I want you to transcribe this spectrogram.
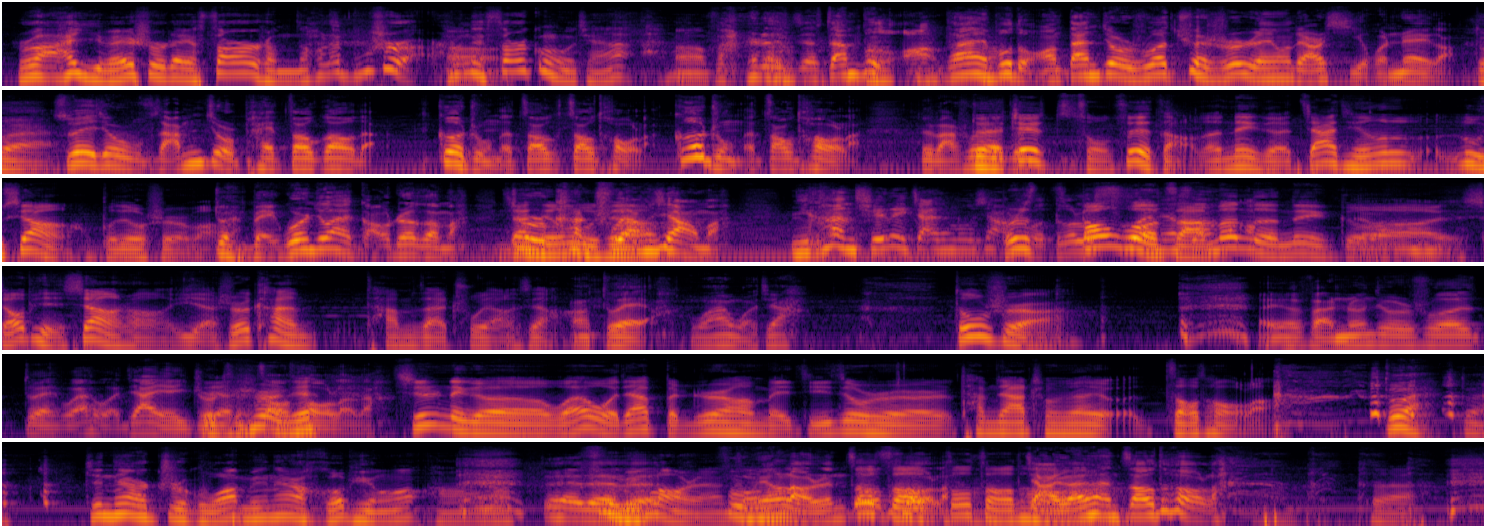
是吧？还以为是这个三儿什么的，后来不是，说那三儿更有钱，啊，反正这咱不懂，咱也不懂，但就是说，确实人有点喜欢这个，对，所以就是咱们就是拍糟糕的，各种的糟糟透了，各种的糟透了，对吧？说对，这这从最早的那个家庭录像不就是吗？对美国人就爱搞这个嘛，家庭录就是看出洋相嘛。你看谁那家庭录像不是得了包括咱们的那个小品相声，也是看他们在出洋相，啊？对呀、我爱我家，都是。哎呀，反正就是说，对我爱我家也一直是糟透了的。其实那个《我爱我家》本质上每集就是他们家成员有糟透了，对 对，今天是治国，明天是和平啊，对对对，富明老人，富明老人都糟透了，都糟透了。贾圆圆糟透了。对，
